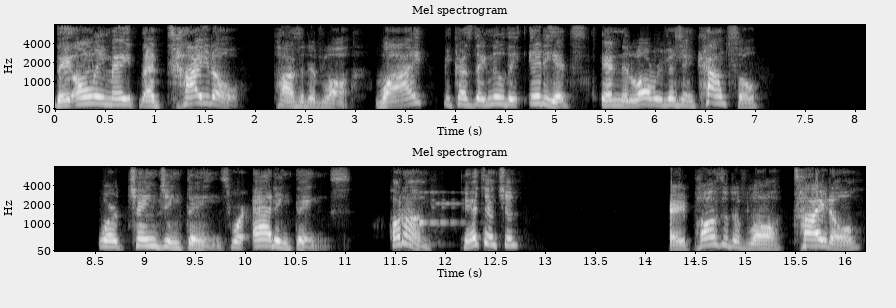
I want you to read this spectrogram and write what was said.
They only made the title positive law. Why? Because they knew the idiots in the Law Revision Counsel were changing things, were adding things. Hold on, pay attention. A positive law title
